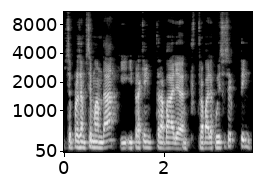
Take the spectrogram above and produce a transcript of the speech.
se, por exemplo, você mandar, e, e para quem trabalha trabalha com isso, você tem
